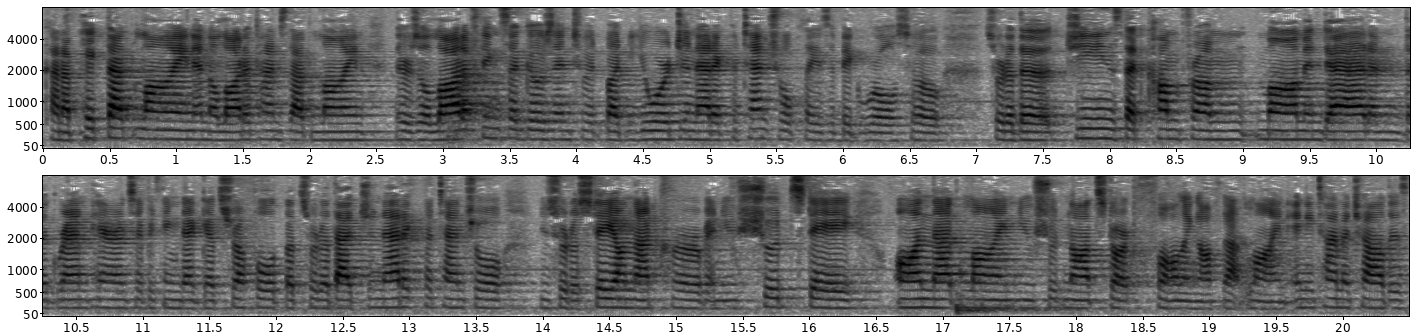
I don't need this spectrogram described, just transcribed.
kind of pick that line and a lot of times that line there's a lot of things that goes into it but your genetic potential plays a big role. So sort of the genes that come from mom and dad and the grandparents everything that gets shuffled but sort of that genetic potential you sort of stay on that curve and you should stay on that line. You should not start falling off that line. Anytime a child is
